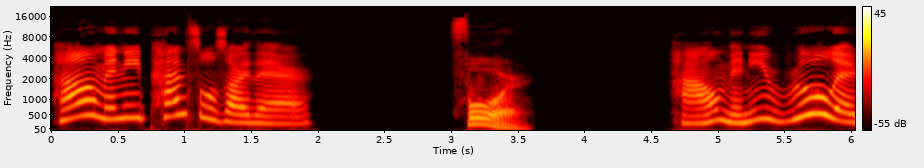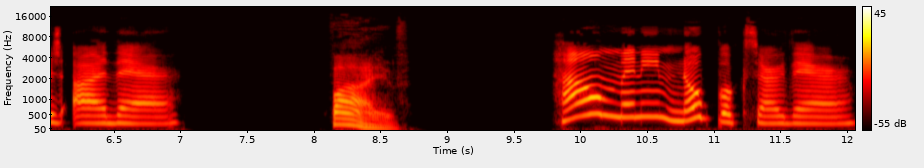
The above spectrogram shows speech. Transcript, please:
How many pencils are there? 4, How many rulers are there? 5, How many notebooks are there?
